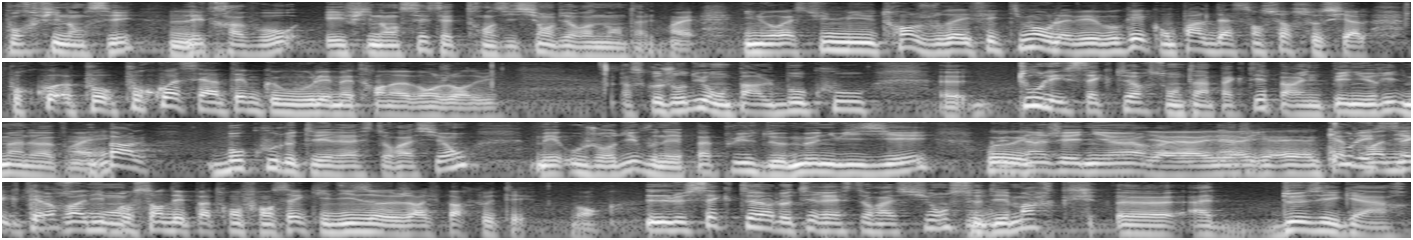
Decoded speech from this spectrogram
pour financer hmm. les travaux et financer cette transition environnementale. Il nous reste une minute trente. Je voudrais effectivement, vous l'avez évoqué, qu'on parle d'ascenseur social. Pourquoi, pourquoi c'est un thème que vous voulez mettre en avant aujourd'hui? Parce qu'aujourd'hui, on parle beaucoup, euh, tous les secteurs sont impactés par une pénurie de main-d'œuvre. On parle beaucoup de télé-restauration, mais aujourd'hui, vous n'avez pas plus de menuisiers que d'ingénieurs. Il y a, 90%, des patrons français qui disent euh, j'arrive pas à recruter. Bon. Le secteur de l'hôtellerie-restauration se mmh. démarque euh, à deux égards.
